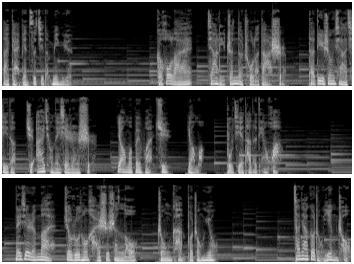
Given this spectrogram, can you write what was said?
来改变自己的命运。可后来家里真的出了大事，他低声下气的去哀求那些人时，要么被婉拒，要么不接他的电话。那些人脉就如同海市蜃楼，中看不中用。参加各种应酬，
